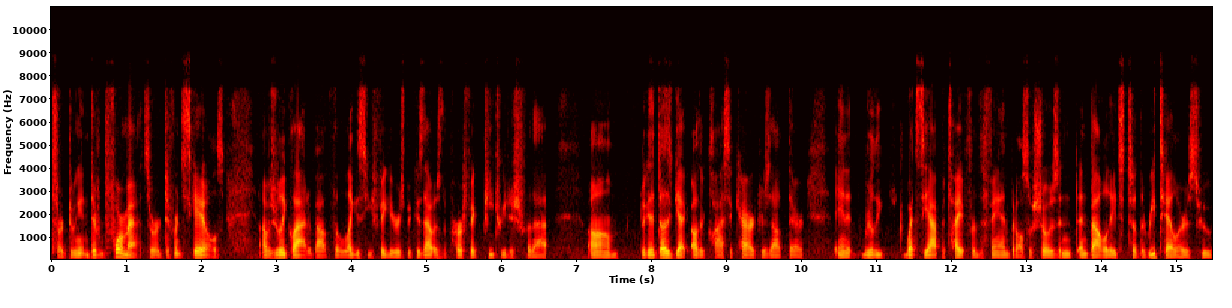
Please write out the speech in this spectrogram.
start doing it in different formats or different scales. I was really glad about the legacy figures because that was the perfect petri dish for that. Um, because it does get other classic characters out there, and it really whets the appetite for the fan, but also shows and, and validates to the retailers who,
